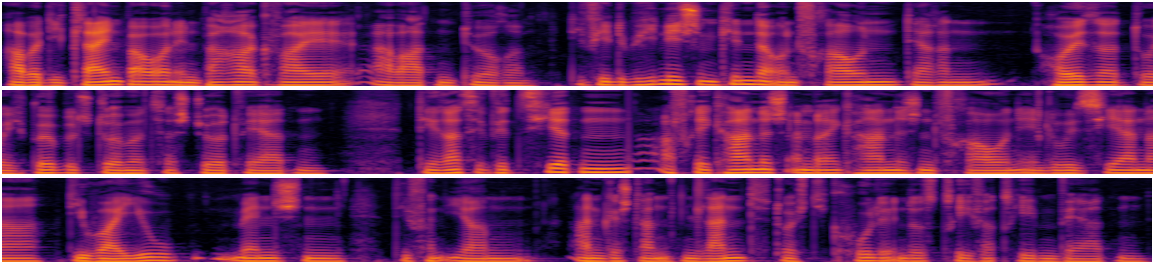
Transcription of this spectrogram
Aber die Kleinbauern in Paraguay erwarten Dürre. Die philippinischen Kinder und Frauen, deren Häuser durch Wirbelstürme zerstört werden, die rassifizierten afrikanisch-amerikanischen Frauen in Louisiana, die Wayuu-Menschen, die von ihrem angestammten Land durch die Kohleindustrie vertrieben werden,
